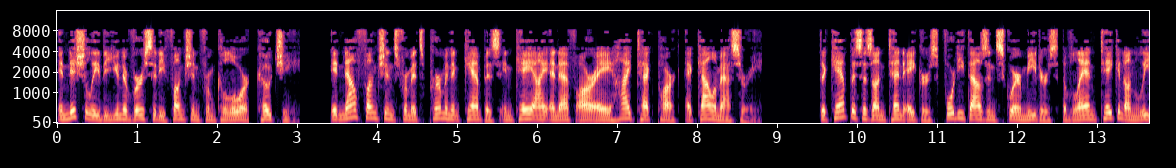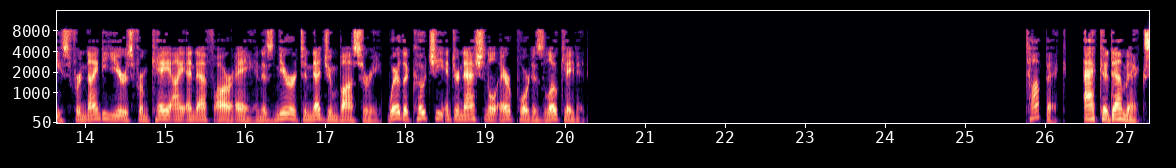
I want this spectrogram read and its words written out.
Initially the university functioned from Kallur, Kochi. It now functions from its permanent campus in KINFRA High Tech Park, at Kalamassery. The campus is on 10 acres 40,000 square meters of land taken on lease for 90 years from KINFRA and is nearer to Nedumbassery, where the Kochi International Airport is located. Academics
